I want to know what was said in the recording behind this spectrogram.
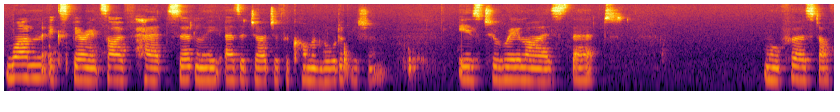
One experience I've had, certainly as a judge of the Common Law Division, is to realise that, well, first, I've,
